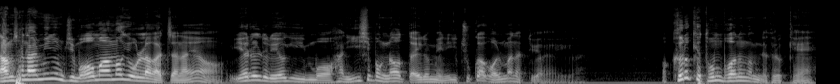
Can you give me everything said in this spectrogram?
남선 알미늄 지금 어마어마하게 올라갔잖아요. 예를 들어 여기 뭐 한 20억 넣었다 이러면 이 주가가 얼마나 뛰어요, 이거. 어, 그렇게 돈 버는 겁니다, 그렇게.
